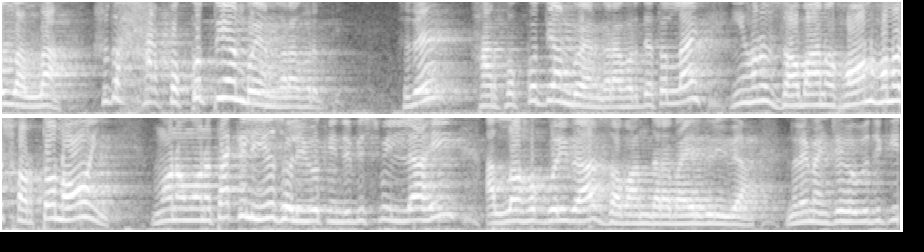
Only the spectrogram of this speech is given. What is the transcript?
আল্লাহ আল্লাহ। শুধু হার ফকতিয়ান বয়ান করা ভর্তি শুধু হার ফকতিয়ান বয়ান করা ভর্তি তাল্লাহ ইহন জবান হন হন শর্ত নয়। মনে মনে থাকিলেও চলিব, কিন্তু বিসমিল্লাহি আল্লাহ হক করিবা, জবান দ্বারা বাইর করিবা। নহলে মানুষ হইব কি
